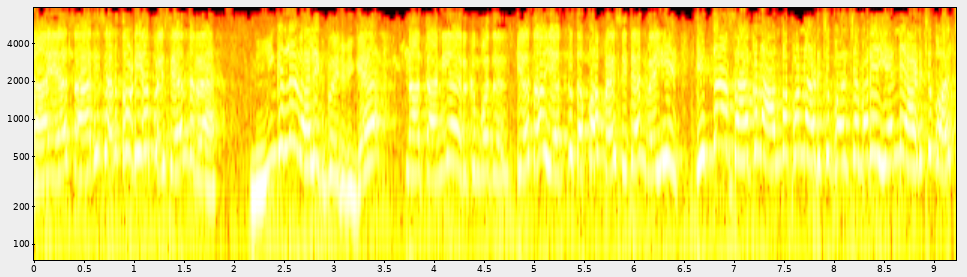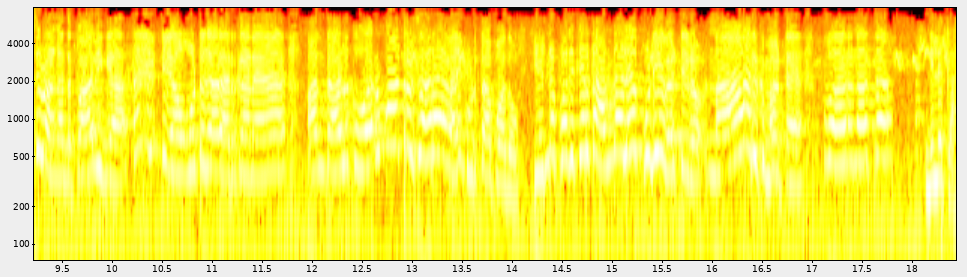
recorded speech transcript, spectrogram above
நான் ஏன் சாதி சரத்தோடய போய் சேர்ந்துடுறேன்? நீங்களே வேலைக்கு போயிருவீங்க? நான் தனியா இருக்கும்போது ஏதோ எக்கு தப்பா பேசிட்டேன்னு வெயி இதான் சாக்குன்னு அந்த பொண்ணு அடிச்சு பழிச்ச மாதிரி என்னை அடிச்சு பழிச்சிருவாங்க அந்த பாவிங்க. என் வீட்டுக்காரா இருக்கானே அந்த ஆளுக்கு ஒரு மாட்டல் சாரா வாங்கி கொடுத்தா போதும். என்ன பதிக்கிறதுக்கு அந்த ஆளே குழிய வெட்டிடும் நான் இருக்க மாட்டேன். வரனாத்தா இல்லக்கா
